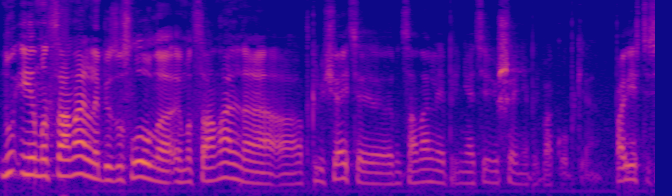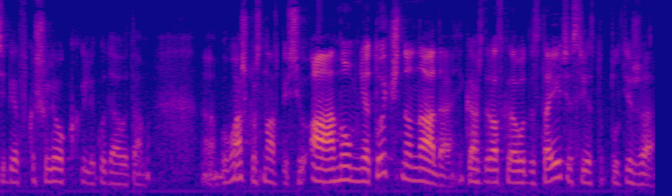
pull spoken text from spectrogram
Ну и эмоционально, безусловно, эмоционально а, отключайте эмоциональное принятие решения при покупке. Повесьте себе в кошелек или куда вы там а, бумажку с надписью «А оно мне точно надо». И каждый раз, когда вы достаете средства платежа,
